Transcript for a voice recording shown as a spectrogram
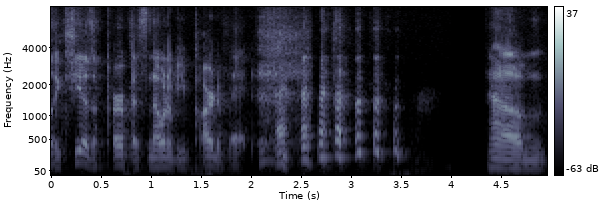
like she has a purpose and I want to be part of it. Um,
